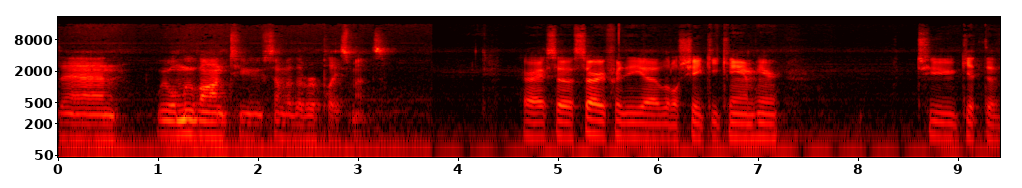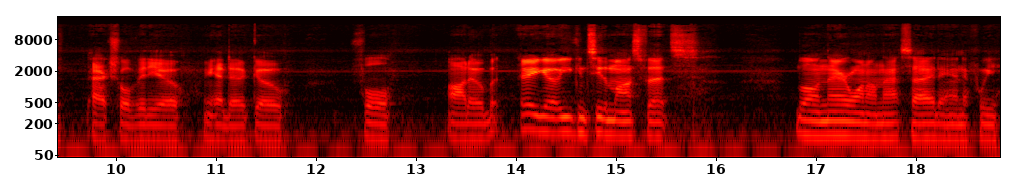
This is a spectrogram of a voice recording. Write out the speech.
then we will move on to some of the replacements. All right, so sorry for the uh, little shaky cam here. To get the actual video, we had to go full auto, but there you go. You can see the MOSFETs blowing there, one on that side, and if we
